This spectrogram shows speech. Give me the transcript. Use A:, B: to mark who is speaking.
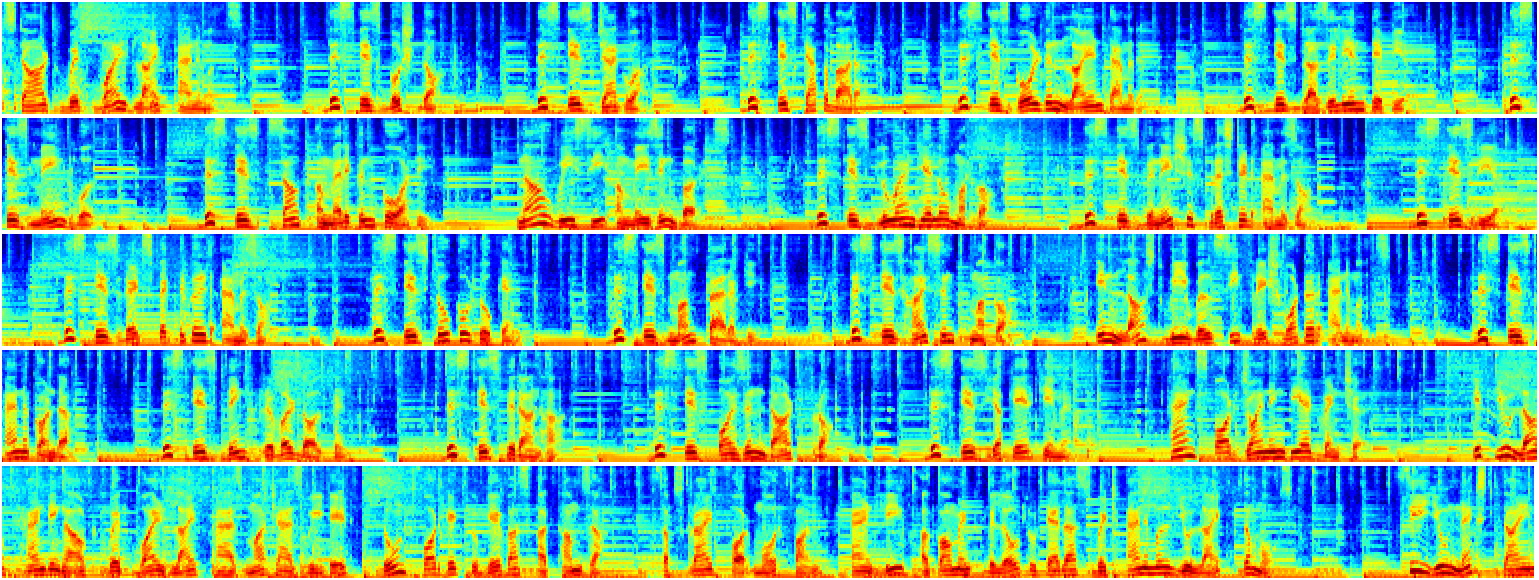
A: start with wildlife animals. This is bush dog. This is jaguar. This is capybara. This is golden lion tamarin. This is Brazilian tapir. This is maned wolf. This is South American coati. Now we see amazing birds. This is blue and yellow macaw. This is vinaceous-breasted Amazon. This is rhea. This is red-spectacled Amazon. This is Toco toucan. This is monk parakeet. This is hyacinth macaw. In last we will see freshwater animals. This is anaconda. This is pink river dolphin. This is piranha. This is poison dart frog. This is Yacare caiman. Thanks for joining the adventure. If you loved hanging out with wildlife as much as we did, don't forget to give us a thumbs up, subscribe for more fun, and leave a comment below to tell us which animal you liked the most. See you next time.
